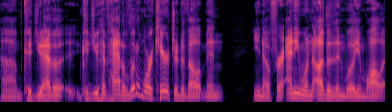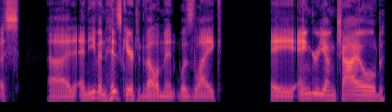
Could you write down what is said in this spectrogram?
Um, could you have a could you have had a little more character development, you know, for anyone other than William Wallace? Uh, and even his character development was like a angry young child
